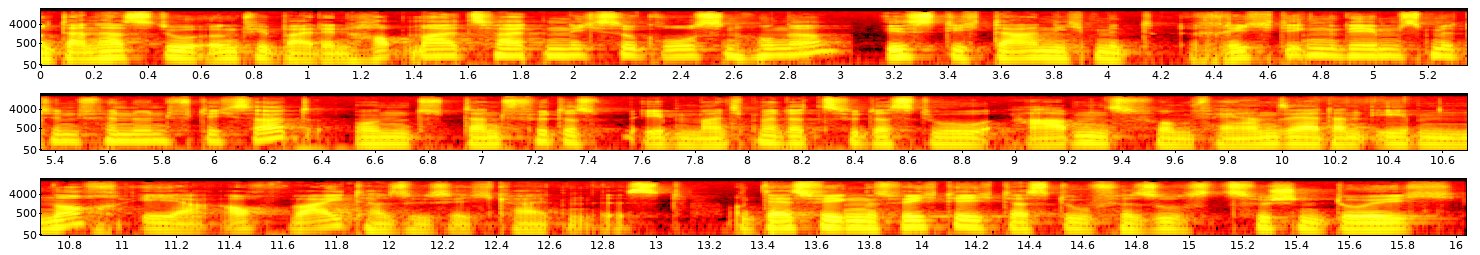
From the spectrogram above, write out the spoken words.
Und dann hast du irgendwie bei den Hauptmahlzeiten nicht so großen Hunger, isst dich da nicht mit richtigen Lebensmitteln vernünftig satt und dann führt das eben manchmal dazu, dass du abends vom Fernseher dann eben noch eher auch weiter Süßigkeiten isst. Und deswegen ist wichtig, dass du versuchst zwischendurch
